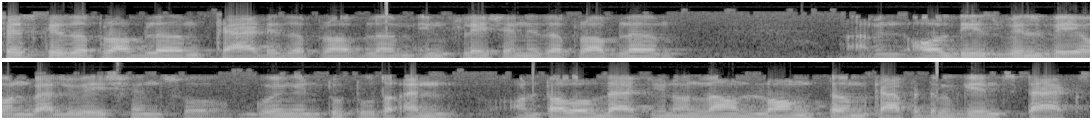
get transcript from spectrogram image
fisc is a problem, CAD is a problem, inflation is a problem. I mean, all these will weigh on valuation. So going into two, and on top of that, you know, long-term capital gains tax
